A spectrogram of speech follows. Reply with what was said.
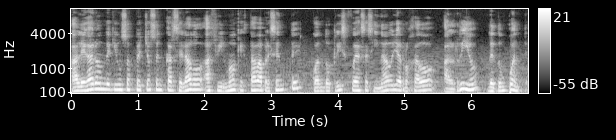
alegaron de que un sospechoso encarcelado afirmó que estaba presente cuando Chris fue asesinado y arrojado al río desde un puente.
